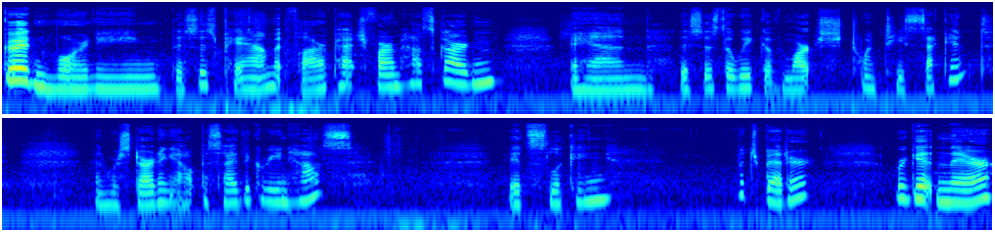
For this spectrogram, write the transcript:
Good morning. This is Pam at Flower Patch Farmhouse Garden, and this is the week of March 22nd. And we're starting out beside the greenhouse. It's looking much better. We're getting there.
